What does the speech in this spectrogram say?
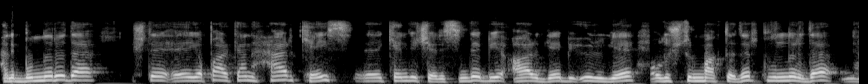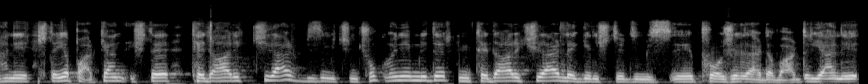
hani bunları da işte e, yaparken her case e, kendi içerisinde bir arge, bir ürge oluşturmaktadır. Bunları da hani işte yaparken işte tedarikçiler bizim için çok önemlidir. Tedarikçilerle geliştirdiğimiz e, projeler de vardır. Yani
